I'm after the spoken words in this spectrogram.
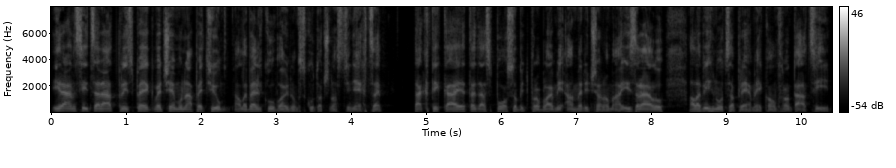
Irán síce rád prispieje k väčšiemu napätiu, ale veľkú vojnu v skutočnosti nechce. Taktika je teda spôsobiť problémy Američanom a Izraelu, ale vyhnúť sa priamej konfrontácii.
